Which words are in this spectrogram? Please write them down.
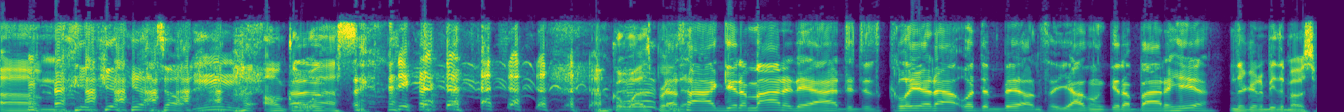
um, so, Uncle Uh, Wes, Uncle Wes, That's that- how I get them out of there. I had to just clear it out with the belt and say, "Y'all gonna get up out of here." they're going to be the most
